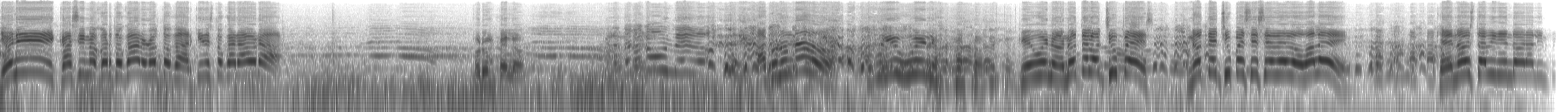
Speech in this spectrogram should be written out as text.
Johnny, casi mejor tocar o no tocar. ¿Quieres tocar ahora? Por un pelo. ¡Ah, con un dedo! ¡Qué bueno! ¡Qué bueno! ¡No te lo chupes! ¡No te chupes ese dedo, ¿vale? Que no está viniendo ahora limpio.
